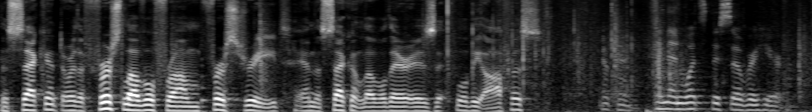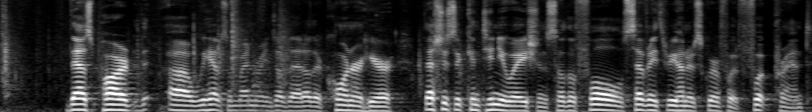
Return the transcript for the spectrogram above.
The second, or the first level from First Street, and the second level there is, will be office. Okay, and then what's this over here? That's part, uh, we have some renderings of that other corner here. That's just a continuation, so the full seventy-three hundred square foot footprint,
